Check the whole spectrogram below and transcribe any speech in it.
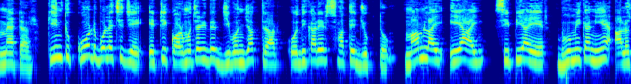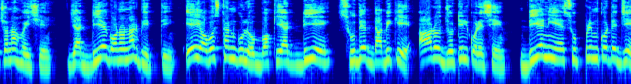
ম্যাটার। কিন্তু কোর্ট বলেছে যে এটি কর্মচারীদের জীবনযাত্রার অধিকারের সাথে যুক্ত। মামলায় এআই সিপিআইয়ের ভূমিকা নিয়ে আলোচনা হয়েছে। যা ডিএ গণনার ভিত্তি। এই অবস্থানগুলো বকেয়া ডিএ সুদের দাবিকে আরও জটিল করেছে। ডিএ নিয়ে সুপ্রিম কোর্টে যে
